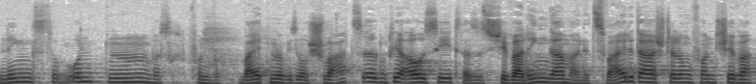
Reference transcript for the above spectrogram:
links unten, was von weitem nur wie so schwarz irgendwie aussieht, das ist Shiva Lingam, eine zweite Darstellung von Shiva.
